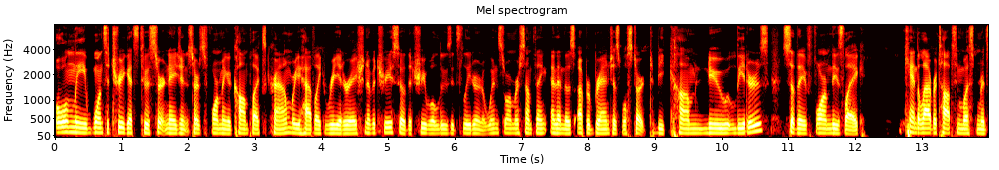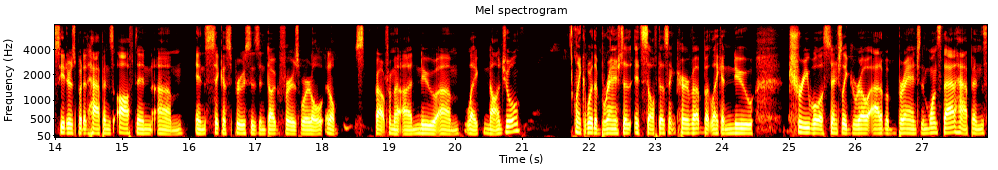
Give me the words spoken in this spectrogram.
only once a tree gets to a certain age and it starts forming a complex crown where you have like reiteration of a tree. So the tree will lose its leader in a windstorm or something, and then those upper branches will start to become new leaders. So they form these like candelabra tops and western red cedars, but it happens often um, in Sitka spruces and Doug firs where it'll it'll sprout from a, a new um, like nodule, like where the branch does, itself doesn't curve up, but like a new tree will essentially grow out of a branch. And once that happens,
